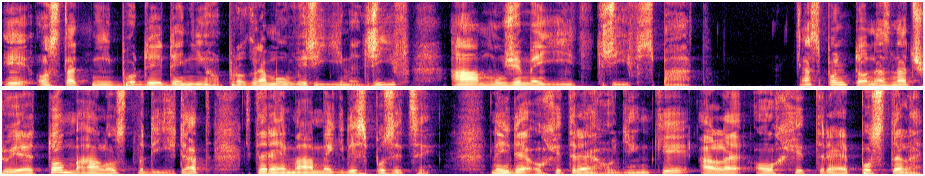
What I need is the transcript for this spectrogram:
i ostatní body denního programu vyřídíme dřív a můžeme jít dřív spát. Aspoň to naznačuje to málo tvrdých dat, které máme k dispozici. Nejde o chytré hodinky, ale o chytré postele,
